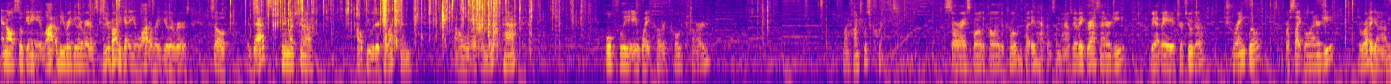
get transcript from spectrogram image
and also getting a lot of the regular rares, because you're bound to get a lot of regular rares. So that's pretty much gonna help you with your collection. I will open this pack. Hopefully a white colored code card. My hunch was correct. Sorry I spoiled the color of the code, but it happens sometimes. We have a Grass Energy. We have a Tirtouga, Tranquill, Recycle Energy, Rudagon,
